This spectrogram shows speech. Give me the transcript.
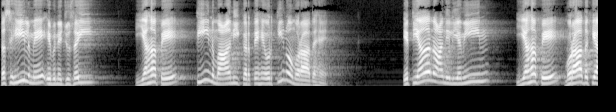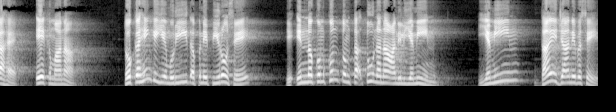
تسہیل میں ابن جزئی یہاں پہ تین معانی کرتے ہیں اور تینوں مراد ہیں۔ اتیان عن الیمین یہاں پہ مراد کیا ہے؟ ایک معنی۔ تو کہیں گے یہ مرید اپنے پیروں سے ان کم کن تم تو ننا انل یمین یمین دائیں جانب سے۔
